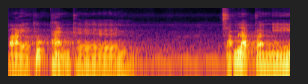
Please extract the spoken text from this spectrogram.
ไปทุกท่านเทินสำหรับวันนี้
